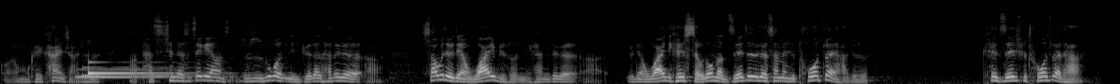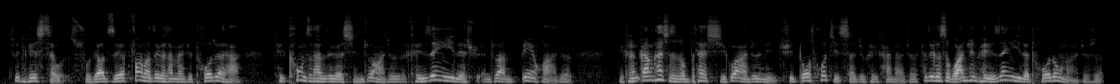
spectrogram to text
我们可以看一下，就是啊，它现在是这个样子，就是如果你觉得它这个啊稍微的有点歪，比如说你看这个啊有点歪，你可以手动的直接在这个上面去拖拽哈，就是。可以直接去拖拽它，就你可以手鼠标直接放到这个上面去拖拽它，可以控制它的这个形状啊，就是可以任意的旋转变化。就你可能刚开始的时候不太习惯，就是你去多拖几次就可以看到，就是它这个是完全可以任意的拖动的。就是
